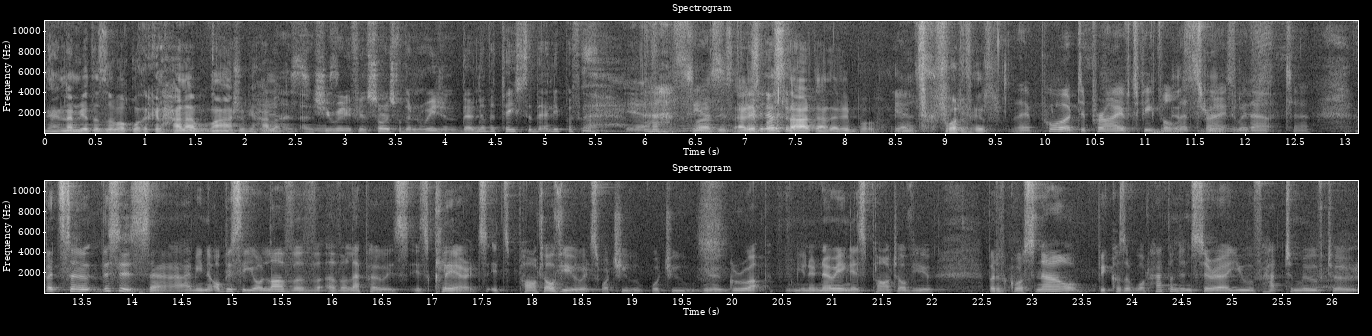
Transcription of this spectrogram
يعني لم يتذوقوا اكل حلب وما عاشوا بحلب And, and she really feels sorry for the Norwegian. They've never tasted the Aleppo food. Yes. Yes. Aleppo Yes. start and Aleppo Yes. further. They're poor, deprived people. Yes, that's right. yes. Without, uh, but so this is. Uh, I mean, obviously, your love of, of Aleppo is, is clear. It's it's part of you. It's what you what you you know grew up you know knowing is part of you. But of course, now because of what happened in Syria, you've had to move to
